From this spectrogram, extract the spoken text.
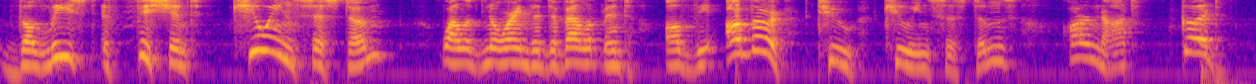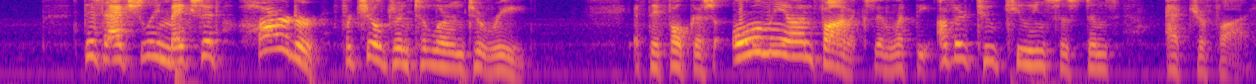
the least efficient cueing system while ignoring the development of the other two cueing systems are not good. This actually makes it harder for children to learn to read. If they focus only on phonics and let the other two cueing systems atrophy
